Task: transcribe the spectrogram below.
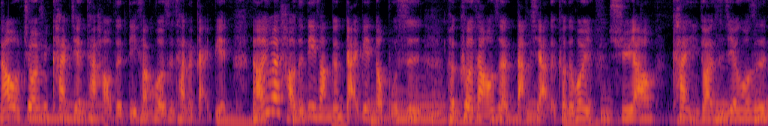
然后我就会去看见他好的地方，或者是他的改变，然后因为好的地方跟改变都不是很客套或是很当下的，可能会需要。看一段时间，或是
